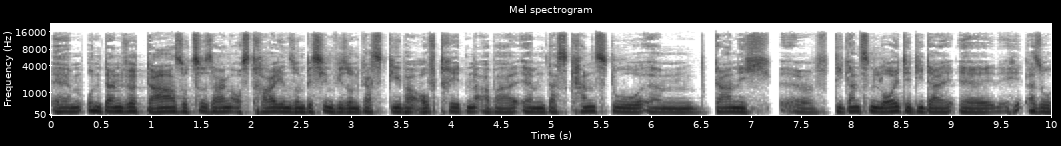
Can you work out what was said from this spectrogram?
Ähm, und dann wird da sozusagen Australien so ein bisschen wie so ein Gastgeber auftreten, aber ähm, das kannst du ähm, gar nicht. Äh, die ganzen Leute, die da, äh, also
